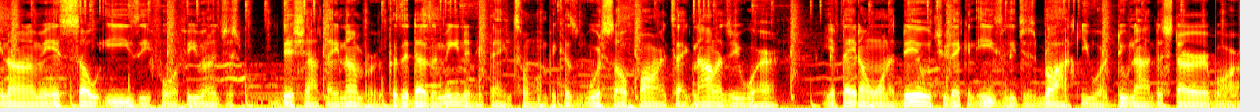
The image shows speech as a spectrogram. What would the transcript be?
You know what I mean? It's so easy for a female to just dish out their number because it doesn't mean anything to them because we're so far in technology where if they don't want to deal with you, they can easily just block you or do not disturb or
